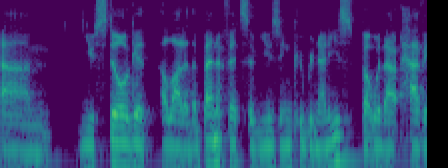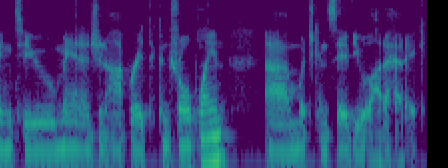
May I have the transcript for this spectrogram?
um, you still get a lot of the benefits of using Kubernetes, but without having to manage and operate the control plane, um, which can save you a lot of headache.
